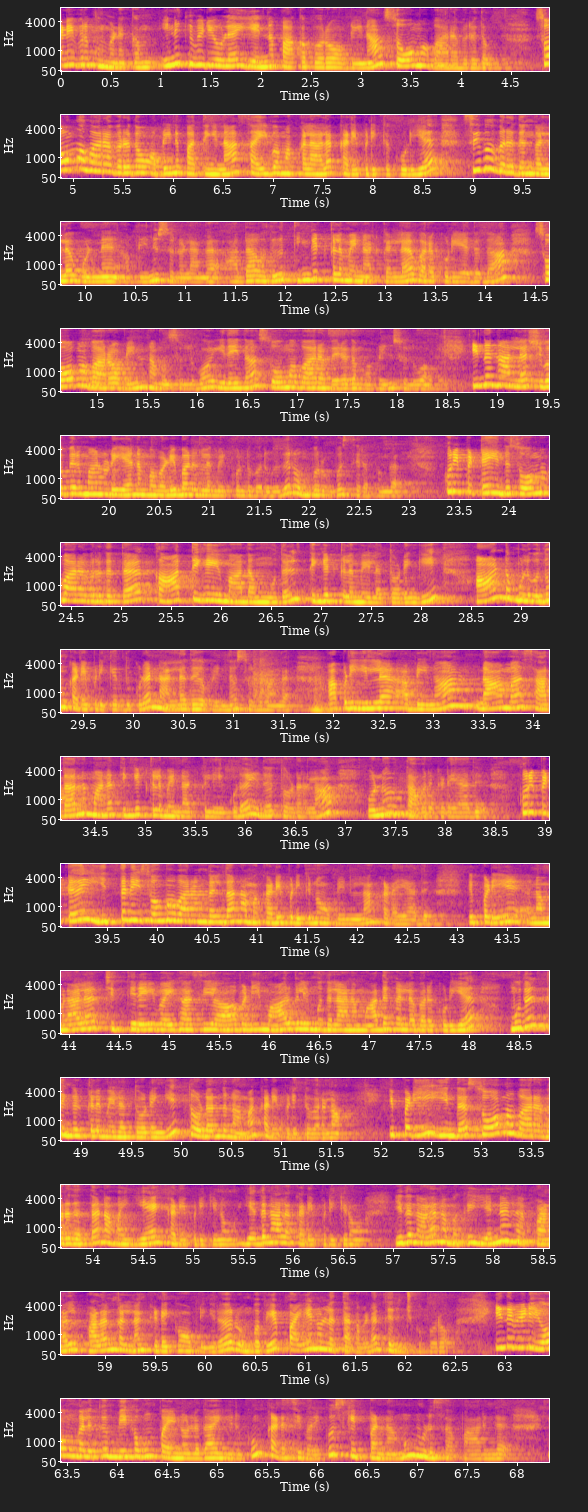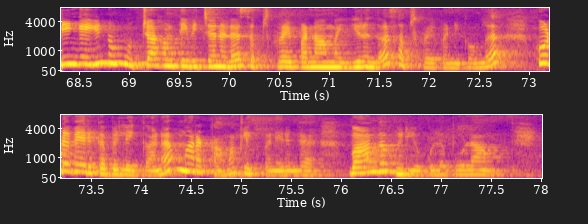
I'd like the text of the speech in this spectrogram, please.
அனைவருக்கும் வணக்கம். இன்னைக்கு வீடியோவில் என்ன பார்க்க போகிறோம் அப்படின்னா சோமவார விரதம். சோமவார விரதம் அப்படின்னு பார்த்தீங்கன்னா சைவ மக்களால் கடைபிடிக்கக்கூடிய சிவ விரதங்களில் ஒன்று அப்படின்னு சொல்லலாங்க. அதாவது திங்கட்கிழமை நாட்களில் வரக்கூடியது தான் சோமவாரம் அப்படின்னு நம்ம சொல்லுவோம். இதை தான் சோமவார விரதம் அப்படின்னு சொல்லுவோம். இந்த நாளில் சிவபெருமானுடைய நம்ம வழிபாடுகளை மேற்கொண்டு வருவது ரொம்ப ரொம்ப சிறப்புங்க. குறிப்பிட்டு இந்த சோமவார விரதத்தை கார்த்திகை மாதம் முதல் திங்கட்கிழமையில தொடங்கி ஆண்டு முழுவதும் வைக்கிறது கூட நல்லது அப்படின்னு தான் சொல்லுவாங்க. அப்படி இல்லை அப்படின்னா நாம் சாதாரணமான திங்கட்கிழமை நாட்களிலே கூட இதை தொடரலாம். ஒன்றும் தவறு கிடையாது. குறிப்பிட்டு இத்தனை சோமவாரங்கள் தான் நம்ம கடைபிடிக்கணும் அப்படின்லாம் கிடையாது. இப்படி நம்மளால் சித்திரை வைகாசி ஆவணி மார்கழி முதலான மாதங்களில் வரக்கூடிய முதல் திங்கட்கிழமையில தொடங்கி தொடர்ந்து நாம் கடைபிடித்து வரலாம். இப்படி இந்த சோமவார விரதத்தை நம்ம ஏன் கடைபிடிக்கணும்? எதனால் கடைபிடிக்கிறோம்? இதனால் நமக்கு என்னென்ன பலன் பலன்கள்லாம் கிடைக்கும் அப்படிங்கிற ரொம்பவே பயனுள்ள தகவலை தெரிஞ்சுக்க போகிறோம் இந்த வீடியோ உங்களுக்கு மிகவும் பயனுள்ளதாக இருக்கும். கடைசி வரைக்கும் ஸ்கிப் பண்ணாமல் முழுசாக பாருங்கள் நீங்கள் இன்னும் உற்சாகம் டிவி சேனலை சப்ஸ்கிரைப் பண்ணாமல் இருந்தால் சப்ஸ்கிரைப் பண்ணிக்கோங்க. கூடவே இருக்க பெல்லைக்கான மறக்காமல் கிளிக் பண்ணிடுங்க வாங்க வீடியோக்குள்ளே போகலாம்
